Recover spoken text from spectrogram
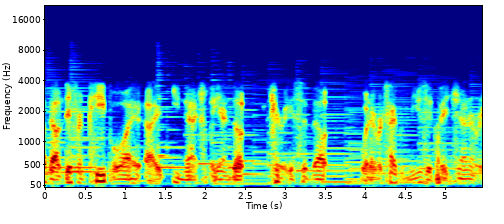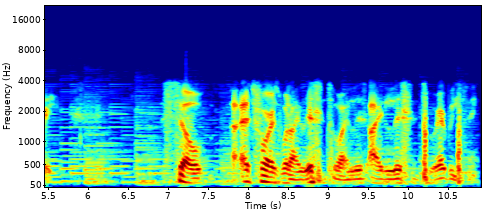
about different people, I, I you naturally end up curious about whatever type of music they generate. So, as far as what I listen to, I, li- I listen to everything.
